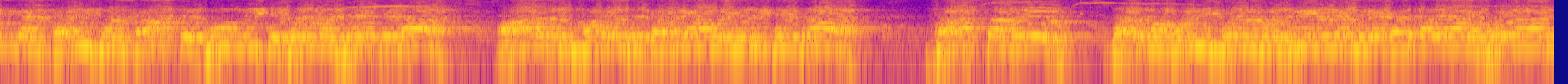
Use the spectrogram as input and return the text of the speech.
எங்கள் கரிசல் காட்டு பூமிக்கு பெருமை சேர்த்திட ஆர்எஸ் மகளுக்கு அறியாமல் இருக்கின்ற சாத்தனூர் தர்ம முனீஸ்வரர்கள் வீரர்கள் மிக கடுமையாக போராடி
